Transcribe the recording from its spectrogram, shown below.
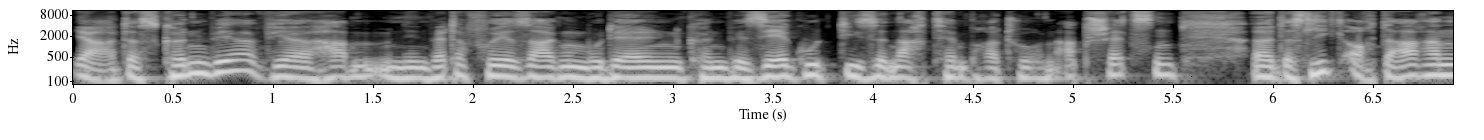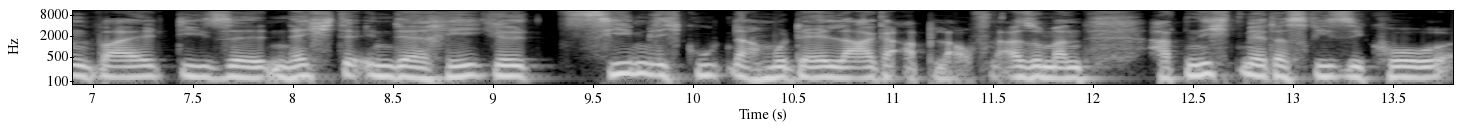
Ja, das können wir. Wir haben in den Wettervorhersagenmodellen können wir sehr gut diese Nachttemperaturen abschätzen. Äh, das liegt auch daran, weil diese Nächte in der Regel ziemlich gut nach Modelllage ablaufen. Also man hat nicht mehr das Risiko,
